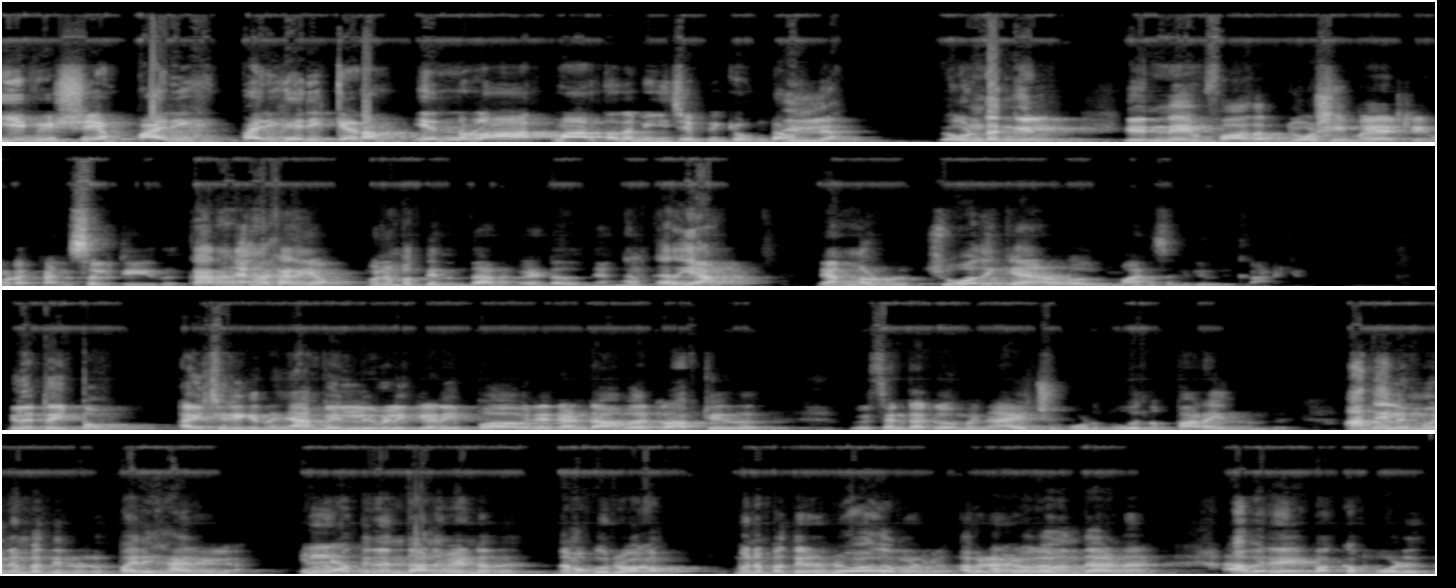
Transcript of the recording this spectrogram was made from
ഈ വിഷയം പരി പരിഹരിക്കണം എന്നുള്ള ആത്മാർത്ഥത ബി ജെ പിക്ക് ഉണ്ടോ ഇല്ല. ഉണ്ടെങ്കിൽ എന്നെയും ഫാദർ ജോഷി മയാലിറ്റിയും കൂടെ കൺസൾട്ട് ചെയ്ത് കാരണം ഞങ്ങൾക്കറിയാം മുനമ്പത്തിന് എന്താണ് വേണ്ടത് ഞങ്ങൾക്കറിയാം. ഞങ്ങളോട് ചോദിക്കാനുള്ള ഒരു മനസ്സെങ്കിലും ഇത് കാണിക്കും എന്നിട്ട് ഇപ്പം അയച്ചിരിക്കുന്നത് ഞാൻ വെല്ലു വെല്ലുവിളിക്കുകയാണ്. ഇപ്പോൾ അവർ രണ്ടാമത് ഡ്രാഫ്റ്റ് ചെയ്ത് സെൻട്രൽ ഗവൺമെന്റ് അയച്ചു കൊടുത്തു എന്ന് പറയുന്നുണ്ട്. അതിൽ മുനമ്പത്തിനുള്ള പരിഹാരമില്ല. മുനമ്പത്തിന് എന്താണ് വേണ്ടത്? നമുക്ക് രോഗം. മുനമ്പത്തിന് രോഗമുണ്ട്. അവരുടെ രോഗം എന്താണ്? അവരെ വക്കം ബോർഡ്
